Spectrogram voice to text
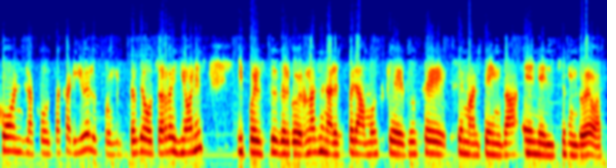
con la costa caribe, los congresistas de otras regiones y pues desde el gobierno nacional esperamos que eso se, se mantenga en el segundo debate.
